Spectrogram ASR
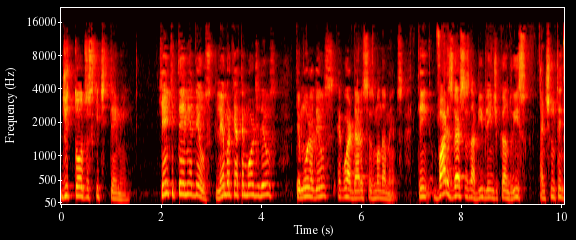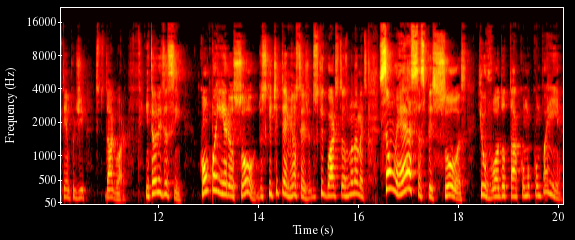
de todos os que te temem. Quem que teme a Deus? Lembra que é temor de Deus? Temor a Deus é guardar os seus mandamentos. Tem vários versos na Bíblia indicando isso, a gente não tem tempo de estudar agora. Então ele diz assim: companheiro eu sou dos que te temem, ou seja, dos que guardam os teus mandamentos. São essas pessoas que eu vou adotar como companhia.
